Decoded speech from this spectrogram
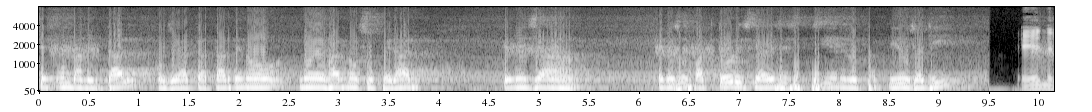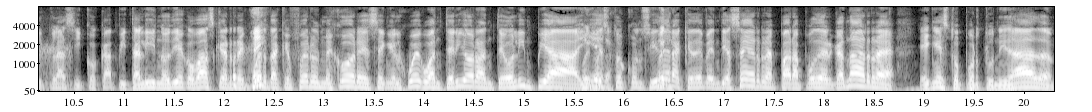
es fundamental, o sea, tratar de no, no dejarnos superar en, esa, en esos factores que a veces inciden en los partidos allí. En el clásico capitalino, Diego Vázquez recuerda que fueron mejores en el juego anterior ante Olimpia y Oiga, esto considera oiga. que deben de hacer para poder ganar en esta oportunidad.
